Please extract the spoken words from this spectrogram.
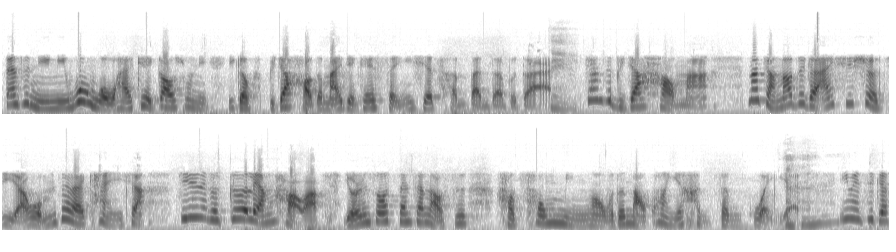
但是你你问我，我还可以告诉你一个比较好的买点，可以省一些成本，对不对？这样子比较好嘛。那讲到这个 IC 设计啊，我们再来看一下。今天那个哥良好啊！有人说珊珊老师好聪明哦，我的脑矿也很珍贵耶。因为这个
